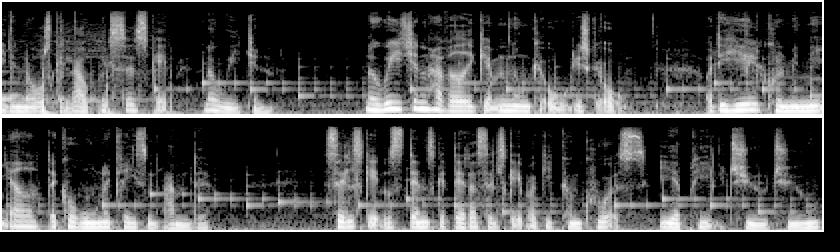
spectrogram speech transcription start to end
i det norske lavprisselskab Norwegian. Norwegian har været igennem nogle kaotiske år, og det hele kulminerede, da coronakrisen ramte. Selskabets danske datterselskaber gik konkurs i april 2020.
